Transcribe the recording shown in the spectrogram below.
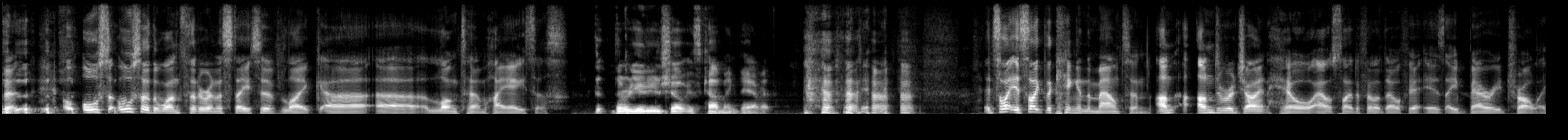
but also also the ones that are in a state of like uh, uh, long term hiatus. The, the reunion show is coming. Damn it. It's like it's like the King in the Mountain. Un- under a giant hill outside of Philadelphia is a buried trolley.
